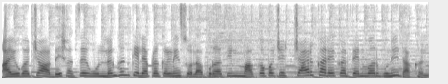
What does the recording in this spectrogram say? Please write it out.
आयोगाच्या आदेशाचे उल्लंघन केल्याप्रकरणी सोलापुरातील माकपच्या चार कार्यकर्त्यांवर गुन्हे दाखल.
